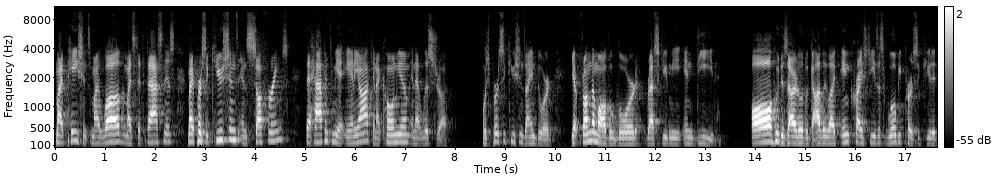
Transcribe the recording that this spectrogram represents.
my patience, my love, my steadfastness, my persecutions and sufferings that happened to me at Antioch and Iconium and at Lystra, which persecutions I endured, yet from them all the Lord rescued me indeed. All who desire to live a godly life in Christ Jesus will be persecuted,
